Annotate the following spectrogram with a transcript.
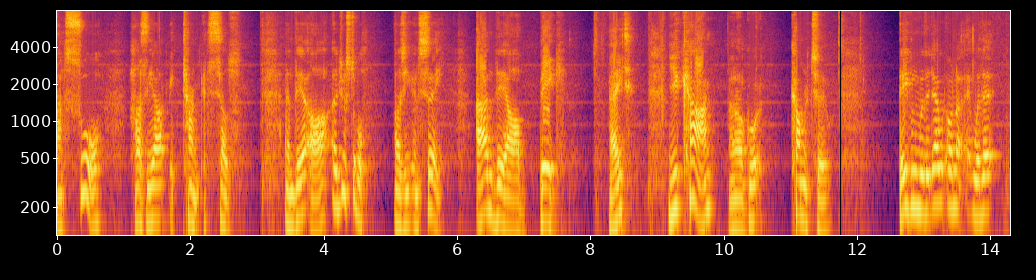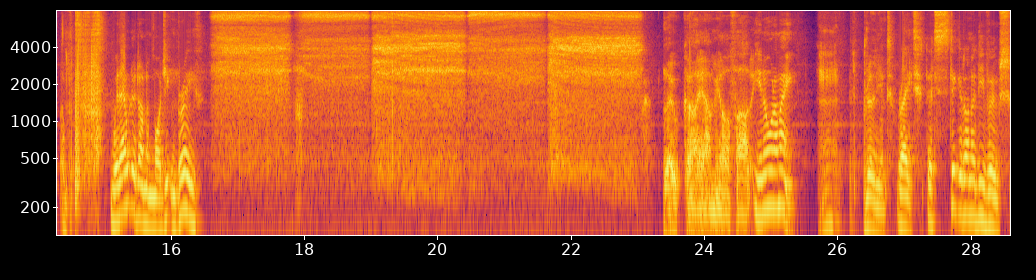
and so has the Arctic tank itself. And they are adjustable, as you can see, and they are big. Right? You can, and I'll go to camera two. Even with it out on a, with it without it on a mod, you can breathe. Luke, I am your father. You know what I mean? Hmm. It's brilliant. Right, let's stick it on a devoose.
